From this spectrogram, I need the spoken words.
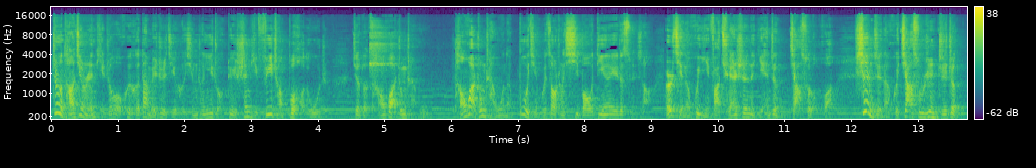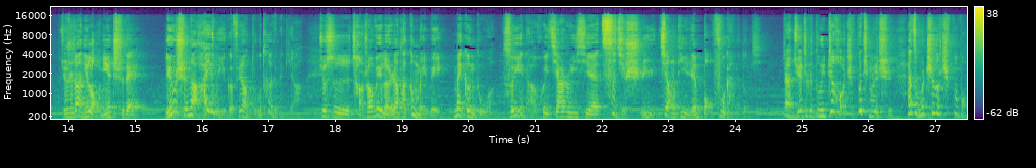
这种糖进入人体之后，会和蛋白质结合，形成一种对身体非常不好的物质，叫做糖化中产物。糖化中产物呢，不仅会造成细胞 DNA 的损伤，而且呢，会引发全身的炎症，加速老化，甚至呢，会加速认知症，就是让你老年痴呆。零食呢，还有一个非常独特的问题啊，就是厂商为了让它更美味，卖更多，所以呢，会加入一些刺激食欲、降低人饱腹感的东西，让你觉得这个东西真好吃，不停的吃，哎，怎么吃都吃不饱。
